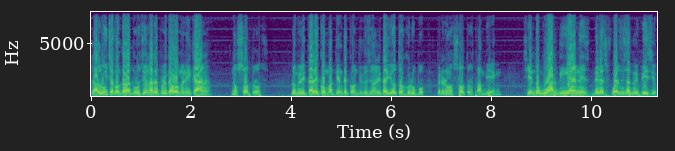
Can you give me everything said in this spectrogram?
la lucha contra la corrupción en la República Dominicana, nosotros, los militares combatientes constitucionalistas y otros grupos, pero nosotros también, siendo guardianes del esfuerzo y sacrificio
